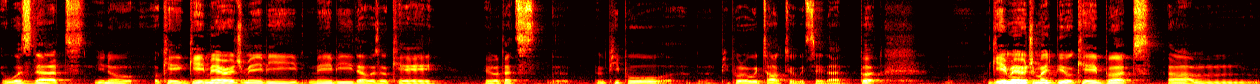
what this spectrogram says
was that you know okay, gay marriage maybe maybe that was okay, you know that's uh, people people I would talk to would say that, but gay marriage might be okay, but um,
